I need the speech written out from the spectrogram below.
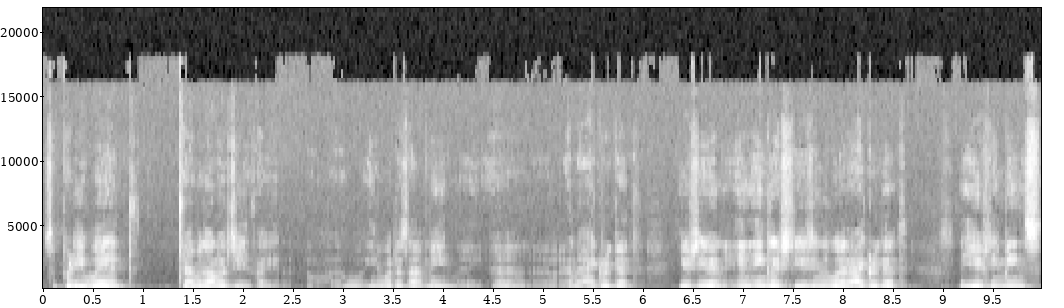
it's a pretty weird terminology. It's like, you know, what does that mean? Uh, an aggregate. Usually, in, in English, using the word aggregate, it usually means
